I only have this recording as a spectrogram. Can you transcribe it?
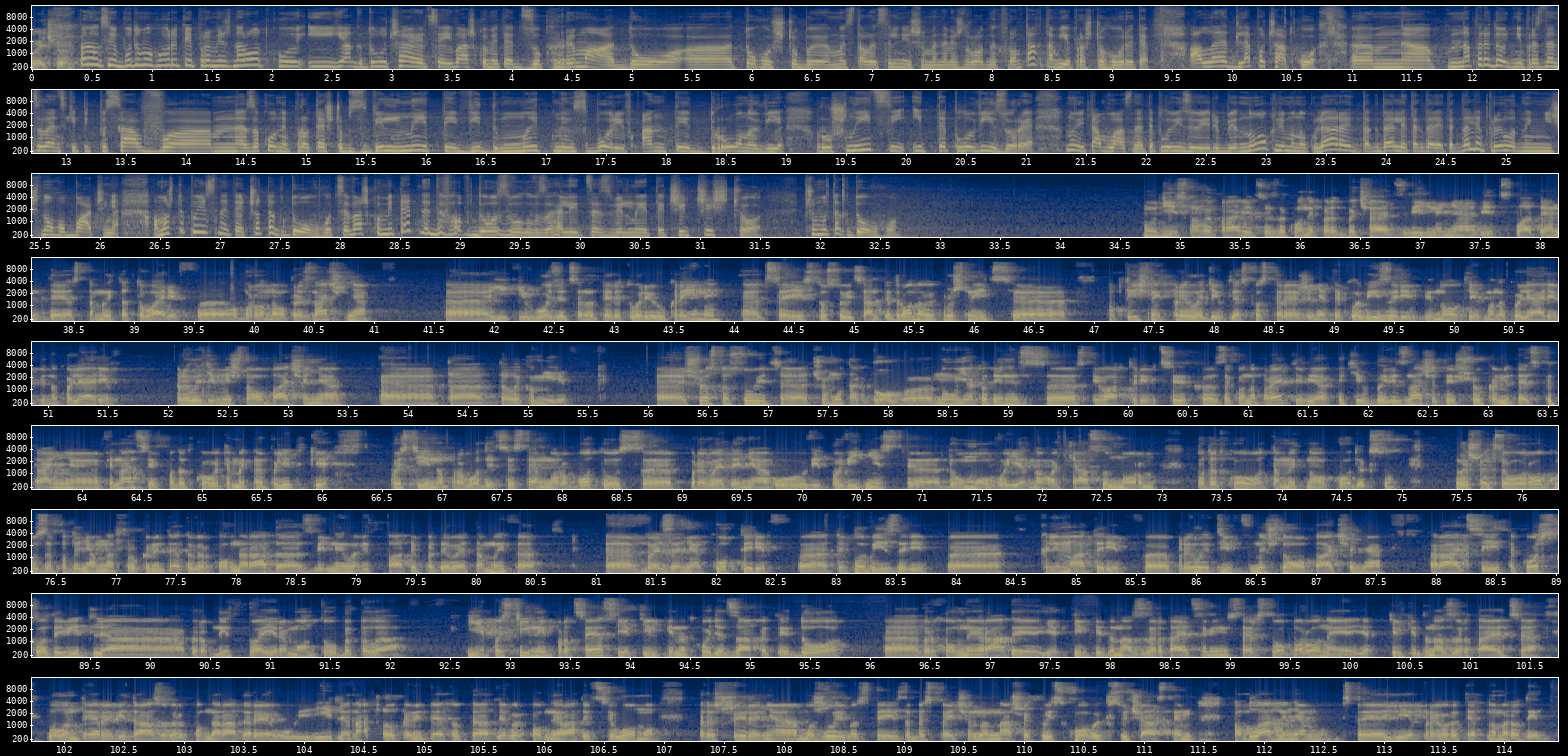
Вечора. Пане Олексію, будемо говорити про міжнародку і як долучається і ваш комітет, зокрема, до е, того, щоб ми стали сильнішими на міжнародних фронтах. Там є про що говорити. Але для початку ем, е, напередодні президент Зеленський підписав ем, закони про те, щоб звільнити від митних зборів антидронові рушниці і тепловізори. Ну і там власне тепловізові біноклі, монокуляри, так далі, так далі, так далі. Прилади нічного бачення. А можете пояснити, що так довго? Це ваш комітет не давав дозволу взагалі це звільнити, чи, чи що? Чому так довго? Ну дійсно, ви праві. Ці закони передбачають звільнення від сплати НДС та мита товарів е, оборонного призначення, е, які ввозяться на територію України. Е, Це і стосується антидронових рушниць, оптичних приладів для спостереження, тепловізорів, біноклів, монокулярів, бінокулярів, приладів нічного бачення та далекомірів. Е, Що стосується, чому так довго? Ну як один із е, співавторів цих законопроєктів, я хотів би відзначити, що комітет з питань е, фінансів, податкової та митної політики постійно проводить системну роботу з приведення у відповідність до умов воєнного часу норм податкового та митного кодексу. Лише цього року, за поданням нашого комітету, Верховна Рада звільнила від сплати ПДВ та мита ввезення коптерів, е, тепловізорів, е, кліматорів, е, приладів нічного бачення, рації, також складові для виробництва і ремонту БПЛА. Є постійний процес. Як тільки надходять запити до е, Верховної Ради, як тільки до нас звертається Міністерство оборони, як тільки до нас звертаються волонтери, відразу Верховна Рада реагує. І для нашого комітету та для Верховної Ради в цілому розширення можливостей забезпечення наших військових сучасним обладнанням це є пріоритет номер один.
